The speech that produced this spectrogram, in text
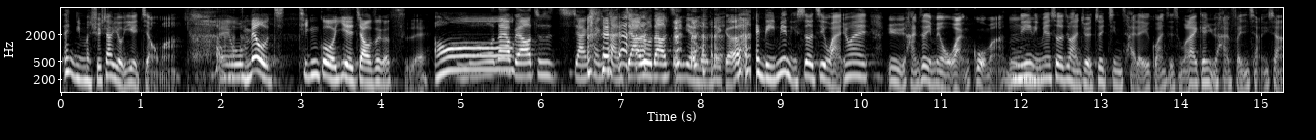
哎、欸，你们学校有夜教吗？哎、欸，我没有听过夜教这个词，哎。哦，那要不要就是加看看，加入到今年的那个？哎、欸，里面你设计完，因为雨涵这里没有玩过嘛，嗯、你里面设计完觉得最精彩的一关是什么？来跟雨涵分享一下。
